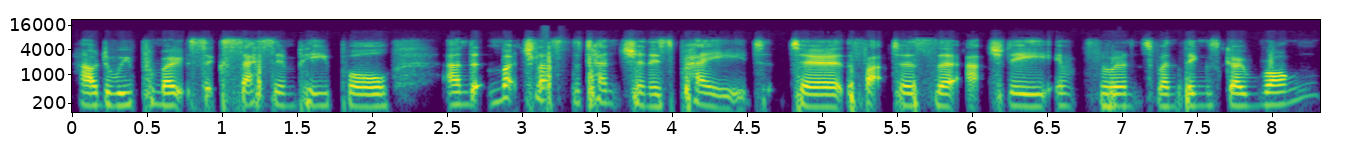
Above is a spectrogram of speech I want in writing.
How do we promote success in people? And much less attention is paid to the factors that actually influence when things go wrong,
